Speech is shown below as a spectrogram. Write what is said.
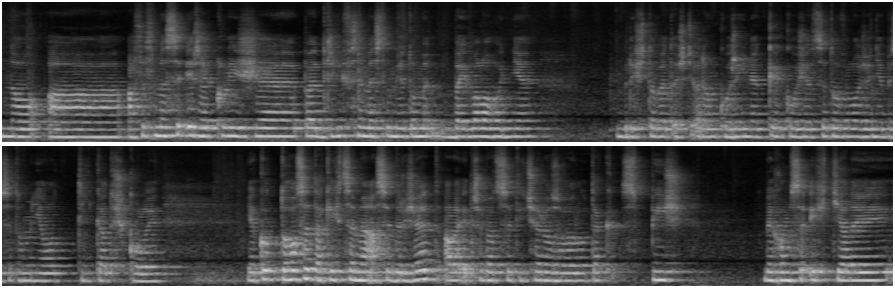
No a asi jsme si i řekli, že dřív si myslím, že to bývalo hodně, když to ved ještě Adam Kořínek, jako že se to vyloženě by se to mělo týkat školy. Jako toho se taky chceme asi držet, ale i třeba co se týče rozhovoru, tak spíš bychom se i chtěli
